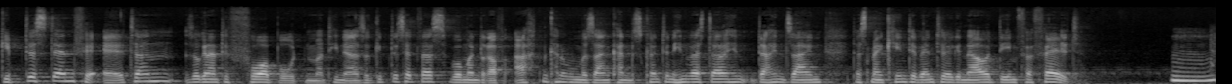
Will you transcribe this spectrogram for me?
Gibt es denn für Eltern sogenannte Vorboten, Martina? Also gibt es etwas, wo man darauf achten kann wo man sagen kann, das könnte ein Hinweis dahin, dahin sein, dass mein Kind eventuell genau dem verfällt? Mhm.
